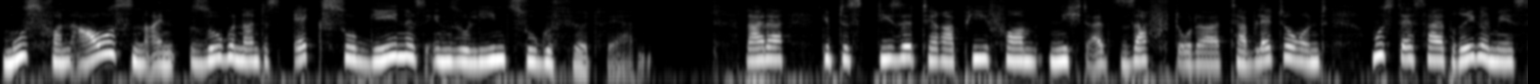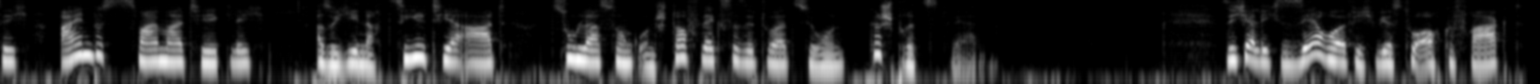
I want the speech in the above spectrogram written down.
muss von außen ein sogenanntes exogenes Insulin zugeführt werden. Leider gibt es diese Therapieform nicht als Saft oder Tablette und muss deshalb regelmäßig ein bis zweimal täglich, also je nach Zieltierart, Zulassung und Stoffwechselsituation, gespritzt werden. Sicherlich sehr häufig wirst du auch gefragt,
